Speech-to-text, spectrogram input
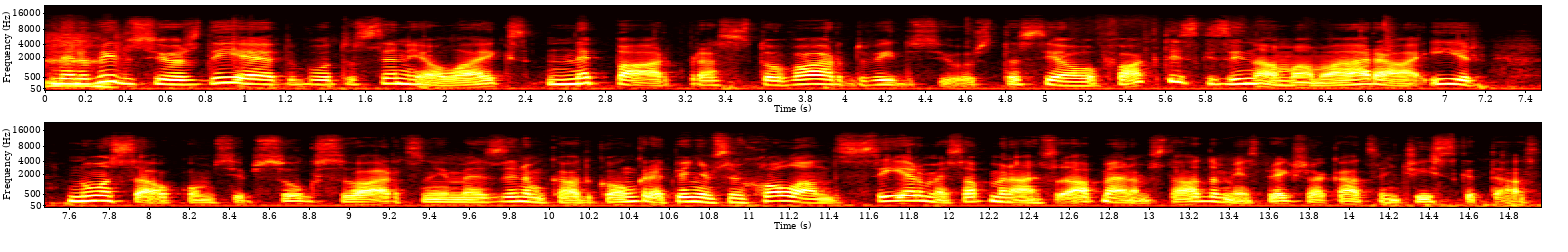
Ne, nu, vidusjūras diēta būtu sen jau laiks nepārprast to vārdu vidusjūras. Tas jau faktiski zināmā mērā ir nosaukums, jeb sugas vārds. Un, ja mēs zinām kādu konkrētu, pieņemsim, holandas sieru, mēs apmēram, apmēram stādamies priekšā, kāds viņš izskatās.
